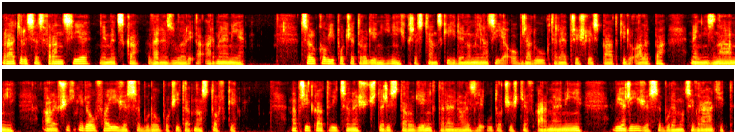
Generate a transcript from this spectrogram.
Vrátili se z Francie, Německa, Venezuely a Arménie. Celkový počet rodin jiných křesťanských denominací a obřadů, které přišly zpátky do Alepa, není známý, ale všichni doufají, že se budou počítat na stovky. Například více než 400 rodin, které nalezly útočiště v Arménii, věří, že se bude moci vrátit.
